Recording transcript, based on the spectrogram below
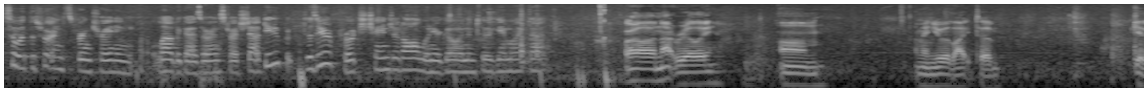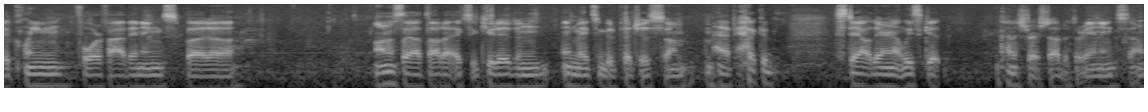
So with the shortened spring training, a lot of the guys aren't stretched out. Do you, does your approach change at all when you're going into a game like that? Uh, not really. Um, I mean, you would like to get a clean four or five innings, but uh, honestly, I thought I executed and, and made some good pitches, so I'm, I'm happy I could stay out there and at least get kind of stretched out to three innings. So.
